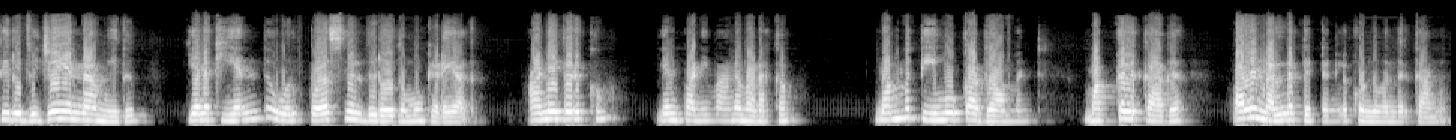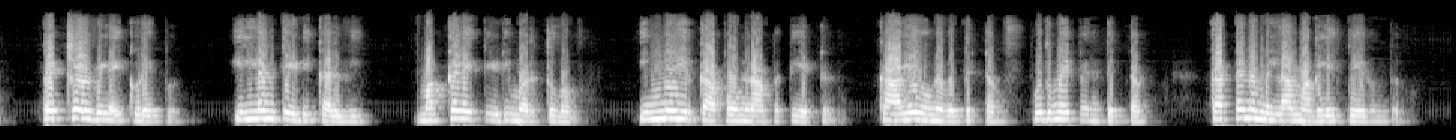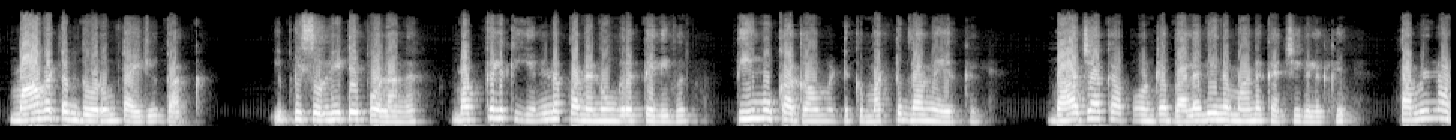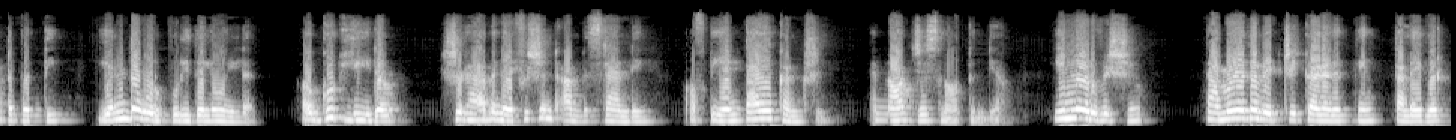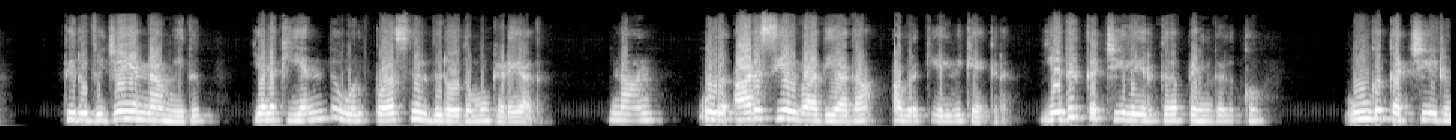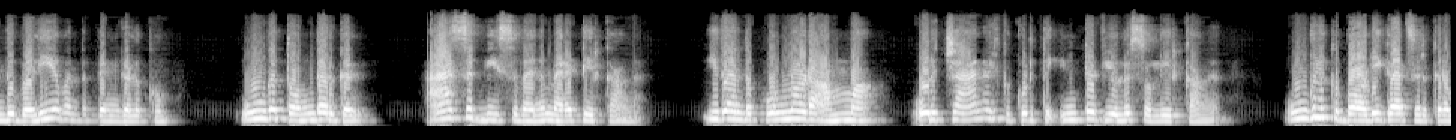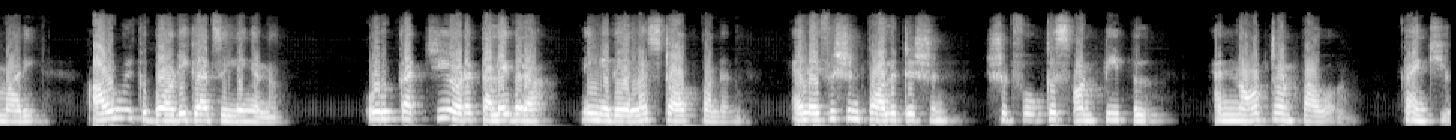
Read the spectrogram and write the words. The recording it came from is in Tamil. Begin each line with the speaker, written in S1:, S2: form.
S1: திரு விஜயண்ணா மீது எனக்கு எந்த ஒரு பர்சனல் விரோதமும் கிடையாது. அனைவருக்கும் என் பணிவான வணக்கம். நம்ம திமுக கவர்மெண்ட் மக்களுக்காக பல நல்ல திட்டங்களை கொண்டு வந்திருக்காங்க. பெட்ரோல் விலை குறைப்பு இல்லம் தேடி கல்வி மக்களை தேடி மருத்துவம் இன்னுயிர் காப்போம் நாற்பத்தி எட்டு காலை உணவு திட்டம் புதுமை பெண் திட்டம் கட்டணம் இல்லா மகளிர் பேருந்து மாவட்டம் தோறும் டைடில் பார்க். இப்படி சொல்லிட்டே போலாங்க. மக்களுக்கு என்ன பண்ணணுங்கிற தெளிவு திமுக கவர்மெண்ட்டுக்கு மட்டும்தாங்க இருக்கு. பாஜக போன்ற பலவீனமான கட்சிகளுக்கு தமிழ்நாட்டை பத்தி எந்த ஒரு புரிதலும் இல்லை. A good leader should have an efficient understanding of the entire country and not just north India இன்னொரு விஷயம் தமிழக வெற்றி கழகத்தின் தலைவர் திரு விஜயண்ணா மீது எனக்கு எந்த ஒரு பர்சனல் விரோதமும் கிடையாது. நான் ஒரு அரசியல்வாதியா தான் அவர் கேள்வி கேட்கிறேன். எதிர்கட்சியில இருக்கிற பெண்களுக்கும் உங்க கட்சியிலிருந்து வெளியே வந்த பெண்களுக்கும் உங்க தொண்டர்கள் ஆசிட் வீசுவேன்னு மிரட்டியிருக்காங்க. இது அந்த பொண்ணோட அம்மா ஒரு சேனலுக்கு கொடுத்த இன்டர்வியூல சொல்லியிருக்காங்க. உங்களுக்கு பாடி கார்ட்ஸ் இருக்கிற மாதிரி அவங்களுக்கு பாடி கார்ட்ஸ் இல்லைங்கன்னா ஒரு கட்சியோட தலைவரா நீங்க இதையெல்லாம் ஸ்டாப் பண்ணணும். And efficient politician should focus on people and not on power thank you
